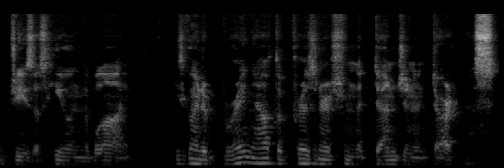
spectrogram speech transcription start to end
of Jesus healing the blind. He's going to bring out the prisoners from the dungeon in darkness.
